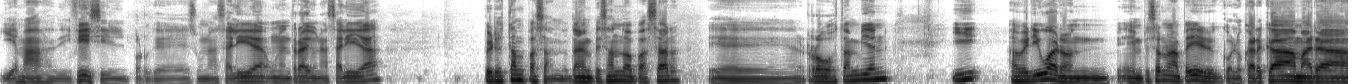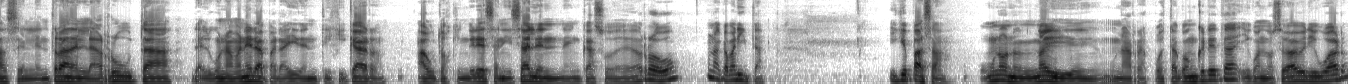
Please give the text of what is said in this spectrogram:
y es más difícil porque es una salida, una entrada y una salida, pero están pasando, están empezando a pasar eh, robos también y averiguaron, empezaron a pedir colocar cámaras en la entrada, en la ruta, de alguna manera para identificar autos que ingresan y salen en caso de robo, una camarita. ¿Y qué pasa? Uno no, no hay una respuesta concreta y cuando se va a averiguar,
